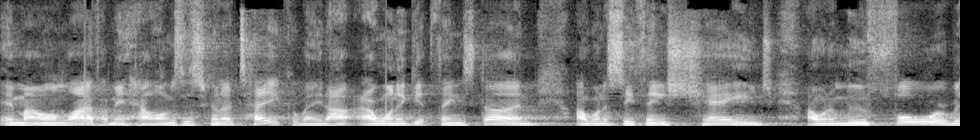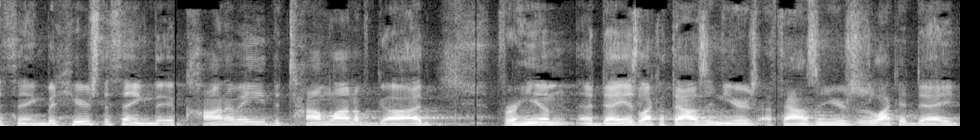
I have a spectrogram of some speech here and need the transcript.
in my own life. I mean, how long is this going to take? I mean, I, I want to get things done. I want to see things change. I want to move forward with things. But here's the thing the economy, the timeline of God, for Him, a day is like a thousand years, a thousand years is like a day.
